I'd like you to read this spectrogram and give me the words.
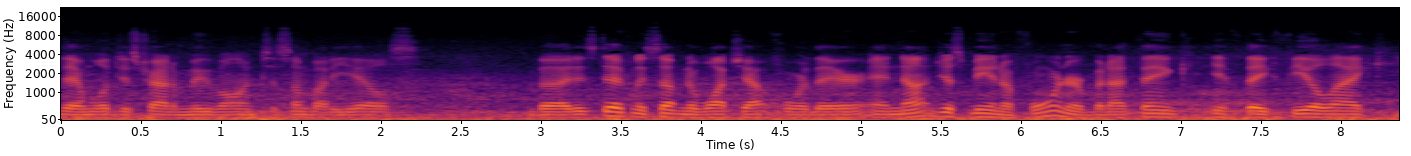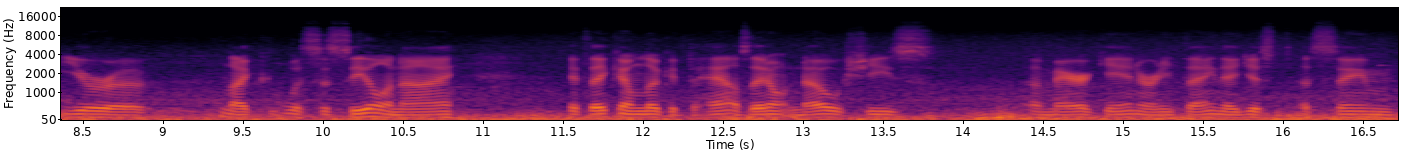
then we'll just try to move on to somebody else. But it's definitely something to watch out for there. And not just being a foreigner, but I think if they feel like you're a, like with Cecile and I, if they come look at the house, they don't know she's American or anything. They just assume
